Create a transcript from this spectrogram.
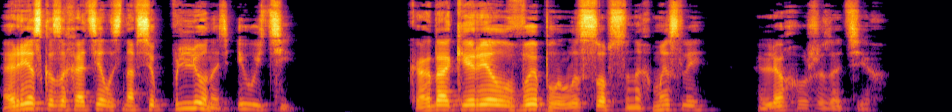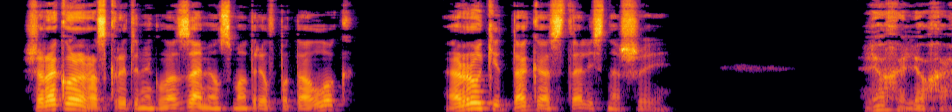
Резко захотелось на все плюнуть и уйти. Когда Кирилл выплыл из собственных мыслей, Леха уже затих. Широко раскрытыми глазами он смотрел в потолок, руки так и остались на шее. «Леха, Леха»,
